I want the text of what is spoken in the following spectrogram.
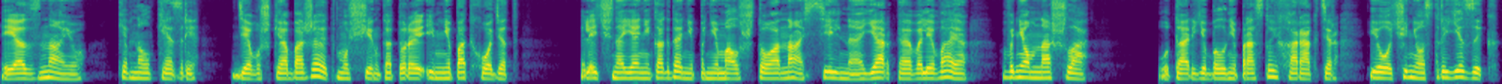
«Я знаю», — кивнул Кезри. «Девушки обожают мужчин, которые им не подходят. Лично я никогда не понимал, что она, сильная, яркая, волевая, в нем нашла. У Тарьи был непростой характер и очень острый язык.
